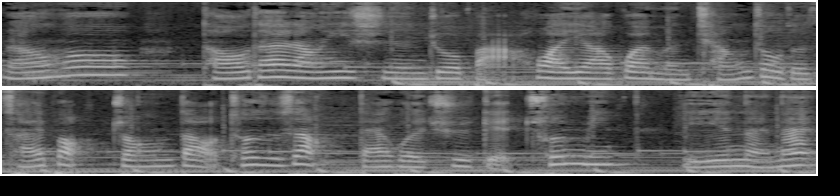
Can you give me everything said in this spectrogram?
然后桃太郎一行人就把坏妖怪们抢走的财宝装到车子上，带回去给村民、爷爷奶奶。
